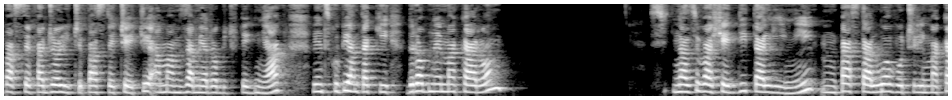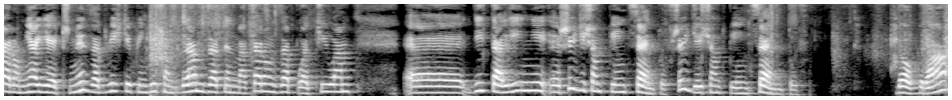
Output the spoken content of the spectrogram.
pastę fagioli czy pastę cieci, a mam zamiar robić w tych dniach, więc kupiłam taki drobny makaron, Nazywa się Ditalini, pasta luowo, czyli makaron jajeczny. Za 250 gram za ten makaron zapłaciłam Ditalini e, 65 centów. 65 centów. Dobra,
